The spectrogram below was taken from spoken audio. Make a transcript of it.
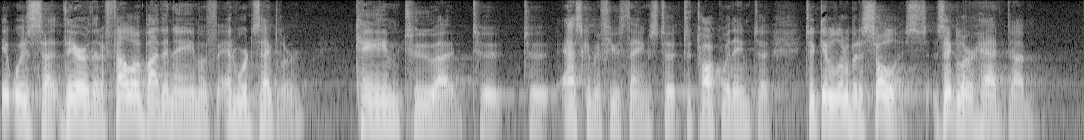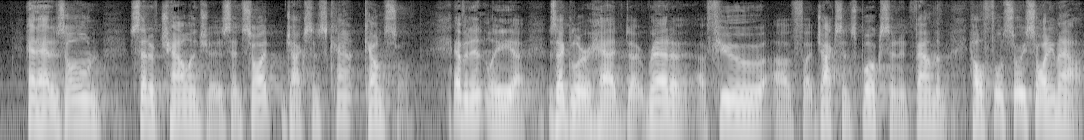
It was uh, there that a fellow by the name of Edward Ziegler came to, uh, to, to ask him a few things, to, to talk with him, to, to get a little bit of solace. Ziegler had, uh, had had his own set of challenges and sought Jackson's counsel. Evidently, uh, Ziegler had uh, read a, a, few of uh, Jackson's books and had found them helpful, so he sought him out.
